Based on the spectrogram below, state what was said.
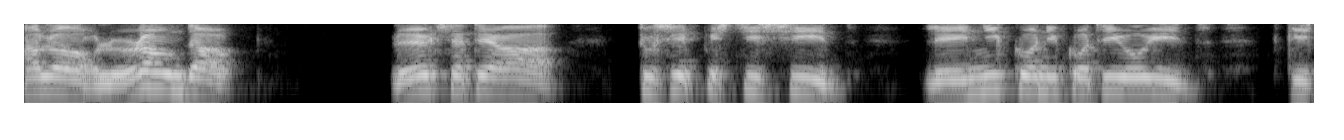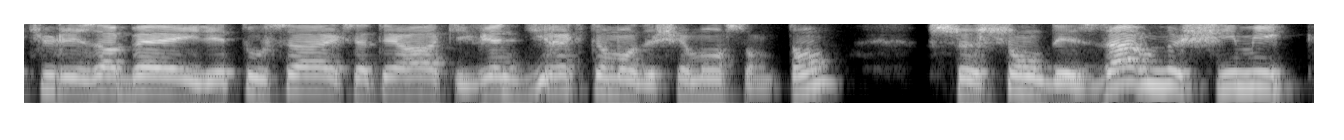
Alors, le Roundup, le etc., tous ces pesticides, les niconicotéoïdes qui tuent les abeilles et tout ça, etc., qui viennent directement de chez Monsanto, ce sont des armes chimiques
